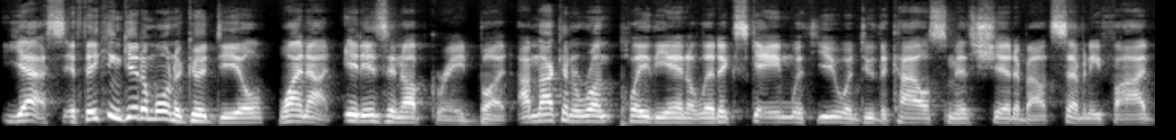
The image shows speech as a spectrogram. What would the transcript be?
Yes, if they can get him on a good deal, why not? It is an upgrade, but I'm not going to run, play the analytics game with you and do the Kyle Smith shit about 75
